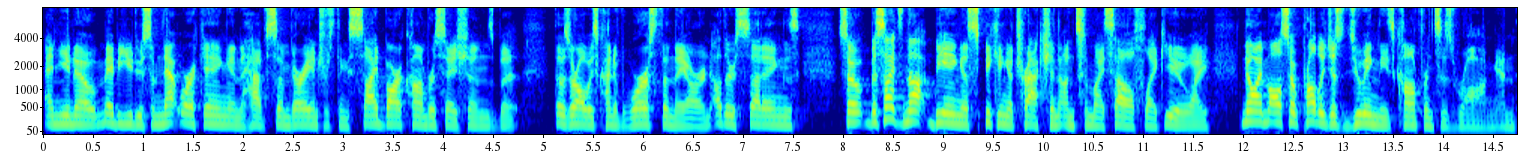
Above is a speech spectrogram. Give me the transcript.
And you know, maybe you do some networking and have some very interesting sidebar conversations, but those are always kind of worse than they are in other settings. So, besides not being a speaking attraction unto myself like you, I know I'm also probably just doing these conferences wrong. And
